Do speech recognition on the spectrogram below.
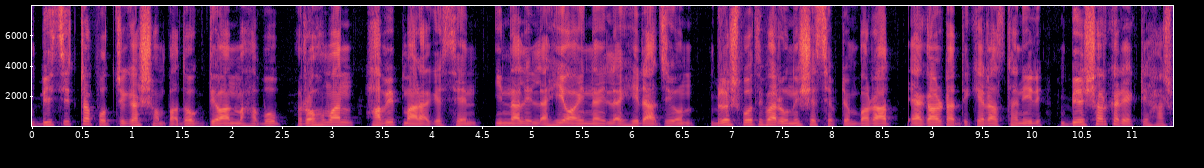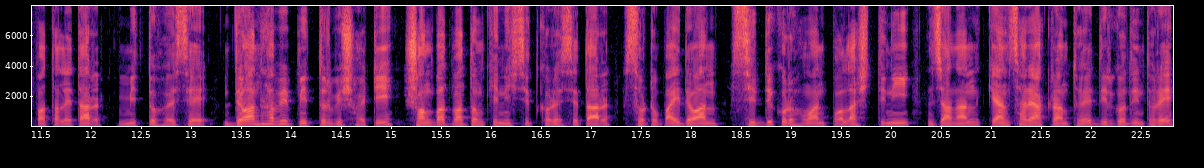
বিচিত্রা পত্রিকার সম্পাদক দেওয়ান মাহবুব রহমান হাবিব মারা গেছেন। ইন্নালিল্লাহি অইন্নাইল্লাহি রাজিউন। বৃহস্পতিবার উনিশে সেপ্টেম্বর রাত এগারোটার দিকে রাজধানীর বেসরকারি একটি হাসপাতালে তার মৃত্যু হয়েছে। দেওয়ান হাবিব মৃত্যুর বিষয়টি সংবাদ মাধ্যমকে নিশ্চিত করেছে তার ছোট ভাই দেওয়ান সিদ্দিকুর রহমান পলাশ। তিনি জানান, ক্যান্সারে আক্রান্ত হয়ে দীর্ঘদিন ধরে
